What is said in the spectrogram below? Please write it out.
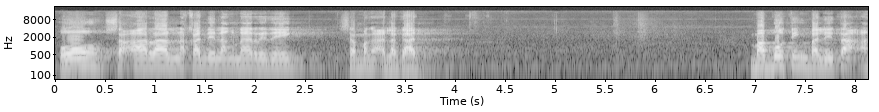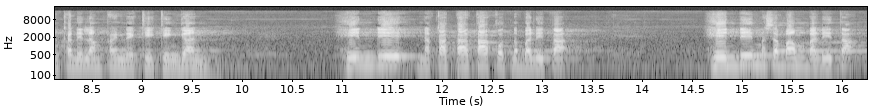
o sa aral na kanilang narinig sa mga alagad. Mabuting balita ang kanilang panikikinggan. Hindi nakatatakot na balita. Hindi masamang balita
